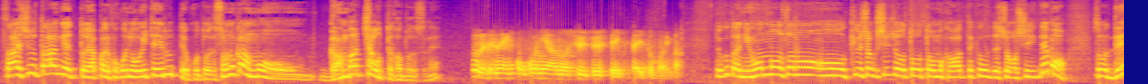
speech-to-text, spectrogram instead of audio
最終ターゲットをやっぱりここに置いているっていうことで、その間もう頑張っちゃおうってことですね。そうですね、ここにあの集中していきたいと思います。ということは、日本のその、お給食市場等々も変わってくるでしょうし、でも、そのデー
